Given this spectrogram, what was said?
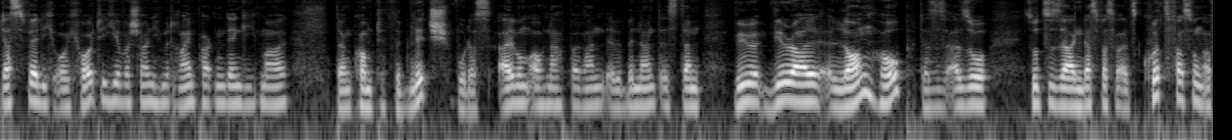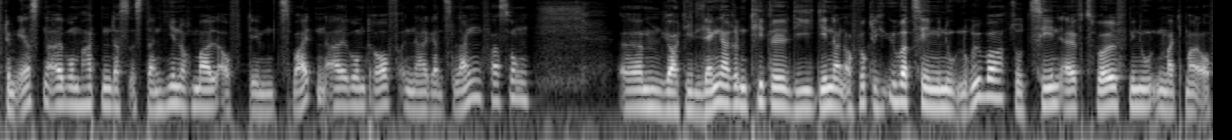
das werde ich euch heute hier wahrscheinlich mit reinpacken, denke ich mal. Dann kommt The Glitch, wo das Album auch nach äh, benannt ist. Dann Vir Viral Long Hope, das ist also sozusagen das, was wir als Kurzfassung auf dem ersten Album hatten. Das ist dann hier nochmal auf dem zweiten Album drauf, in einer ganz langen Fassung. Ähm, ja, die längeren Titel, die gehen dann auch wirklich über 10 Minuten rüber. So 10, 11, 12 Minuten, manchmal auch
